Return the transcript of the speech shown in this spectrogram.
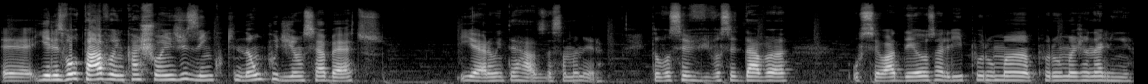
É, e eles voltavam em caixões de zinco que não podiam ser abertos e eram enterrados dessa maneira. Então você você dava o seu adeus ali por uma por uma janelinha.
